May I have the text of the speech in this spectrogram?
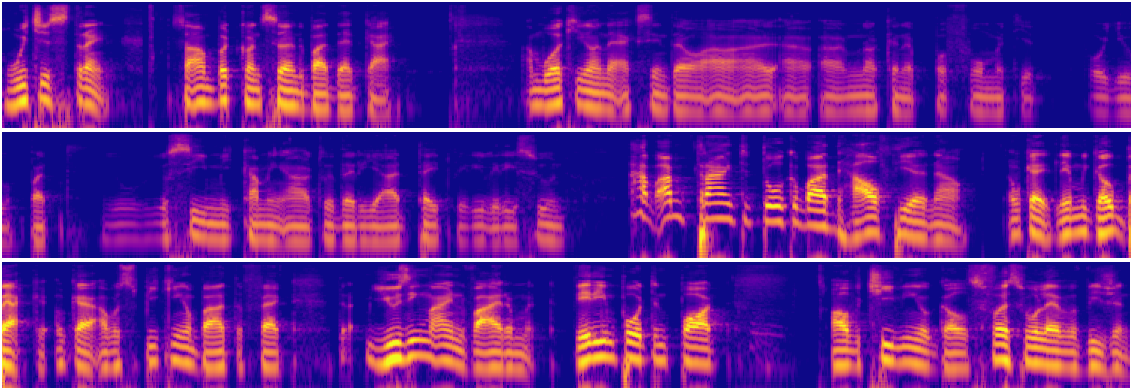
which is strange. So I'm a bit concerned about that guy. I'm working on the accent though. I, I, I'm not gonna perform it yet for you, but you'll you'll see me coming out with a Riaad Tate very very soon. I'm, I'm trying to talk about health here now. Okay, let me go back. Okay, I was speaking about the fact that using my environment, very important part of achieving your goals. First of all, I have a vision.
